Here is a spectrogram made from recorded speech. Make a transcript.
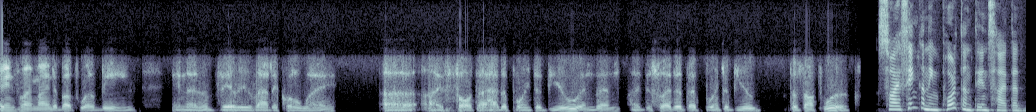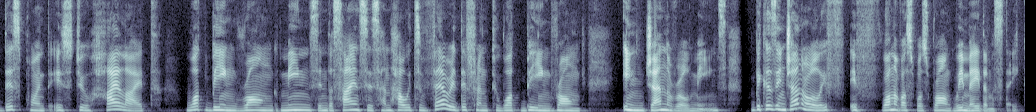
changed my mind about well-being in a very radical way. Uh, I thought I had a point of view, and then I decided that point of view does not work. So I think an important insight at this point is to highlight what being wrong means in the sciences and how it's very different to what being wrong in general means. Because in general, if, if one of us was wrong, we made a mistake.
